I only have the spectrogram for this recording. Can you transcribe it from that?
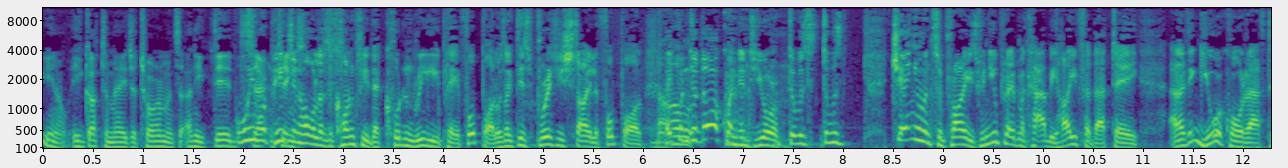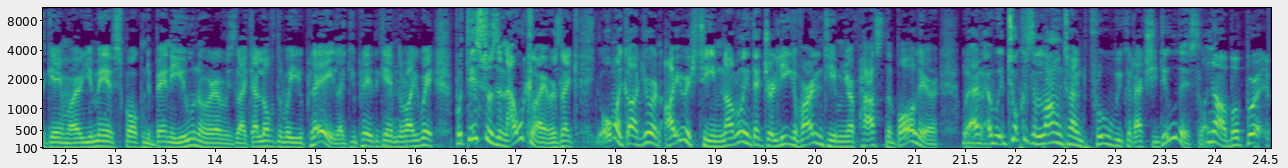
you know he got to major tournaments and he did But we were certain things- as a country that couldn't really play football. It was like this British style of football. Like when Dundalk went into Europe, there was there was genuine surprise when you played Maccabi Haifa that day. And I think you were quoted after the game, where you may have spoken to Benayoun or whatever. He's like, "I love the way you play. Like you play the game the right way." But this was an outlier. It was like, "Oh my God, you're an Irish team. Not only that, you're a League of Ireland team, and you're passing the ball here." And it took us a long time to prove we could actually do this. Like. No, but Br-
